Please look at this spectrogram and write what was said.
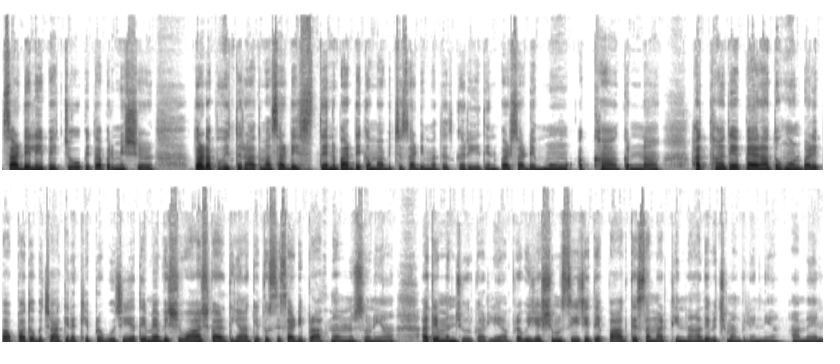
ਸਾਡੇ ਲਈ ਭੇਜੋ ਪਿਤਾ ਪਰਮੇਸ਼ਰ। ਤੁਹਾਡਾ ਪਵਿੱਤਰ ਆਤਮਾ ਸਾਡੇ ਦਿਨ ਭਰ ਦੇ ਕੰਮਾਂ ਵਿੱਚ ਸਾਡੀ ਮਦਦ ਕਰੇ। ਦਿਨ ਭਰ ਸਾਡੇ ਮੂੰਹ, ਅੱਖਾਂ, ਕੰਨਾਂ, ਹੱਥਾਂ ਤੇ ਪੈਰਾਂ ਤੋਂ ਹੋਣ ਵਾਲੇ ਪਾਪਾਂ ਤੋਂ ਬਚਾ ਕੇ ਰੱਖੇ ਪ੍ਰਭੂ ਜੀ। ਅਤੇ ਮੈਂ ਵਿਸ਼ਵਾਸ ਕਰਦੀ ਹਾਂ ਕਿ ਤੁਸੀਂ ਸਾਡੀ ਪ੍ਰਾਰਥਨਾ ਨੂੰ ਸੁਣਿਆ ਅਤੇ ਮਨਜ਼ੂਰ ਕਰ ਲਿਆ। ਪ੍ਰਭੂ ਯਿਸੂ ਮਸੀਹ ਜੀ ਦੇ ਪਾਕ ਤੇ ਸਮਰਥੀ ਨਾਂ ਦੇ ਵਿੱਚ ਮੰਗ ਲੈਂਦੇ ਹਾਂ। ਆਮੇਨ।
